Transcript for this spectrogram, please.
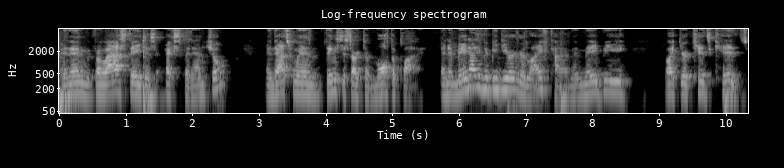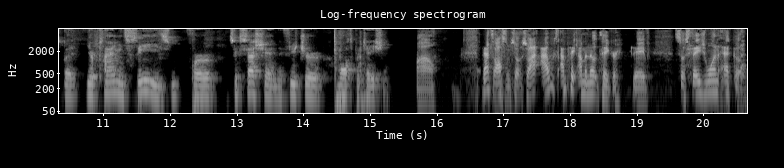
And then the last stage is exponential. And that's when things just start to multiply. And it may not even be during your lifetime. It may be like your kids' kids, but you're planting seeds for succession and future multiplication. Wow. That's awesome. So, so I, I was, I'm, I'm a note taker, Dave. So stage one, echo.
